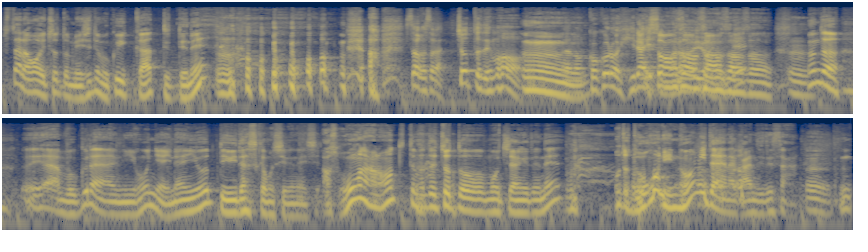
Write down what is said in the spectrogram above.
そしたらおいちょっと飯でも食いっかって言ってね、あそうかそうか。ちょっとでも、うん。あの心を開いてもらそうそううように、ね、そうそうそう、う。ん。なんだいや僕ら日本にはいないよって言い出すかもしれないし。あそうなの？って言ってまたちょっと持ち上げてね。本当どこにいんの？みたいな感じでさ、うん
